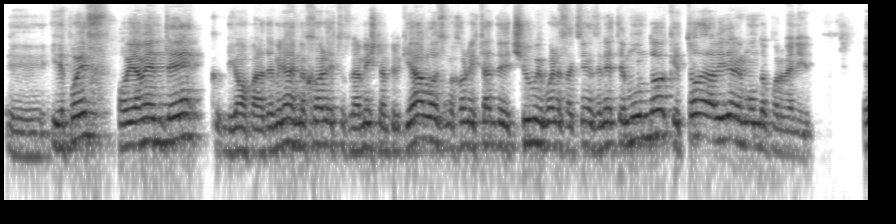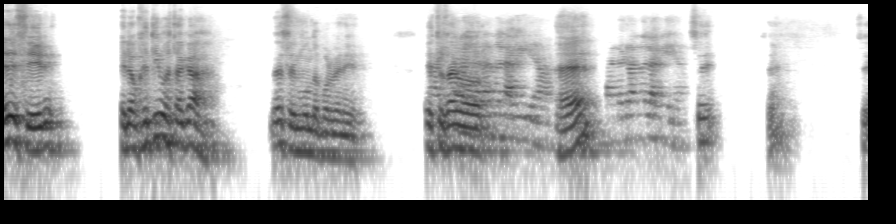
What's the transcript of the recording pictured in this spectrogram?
Eh, y después, obviamente, digamos, para terminar, es mejor, esto es una Mishnah en es mejor un instante de chuva y buenas acciones en este mundo que toda la vida en el mundo por venir. Es decir, el objetivo está acá, no es el mundo por venir. Esto es algo. la vida. ¿Eh? la vida. Sí, sí, sí,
